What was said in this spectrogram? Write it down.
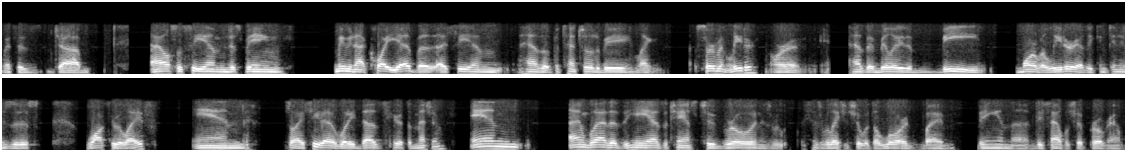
with his job. I also see him just being maybe not quite yet, but I see him have the potential to be like a servant leader or has the ability to be more of a leader as he continues to just walk through life. And so I see that what he does here at the mission, and I'm glad that he has a chance to grow in his his relationship with the Lord by being in the discipleship program.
